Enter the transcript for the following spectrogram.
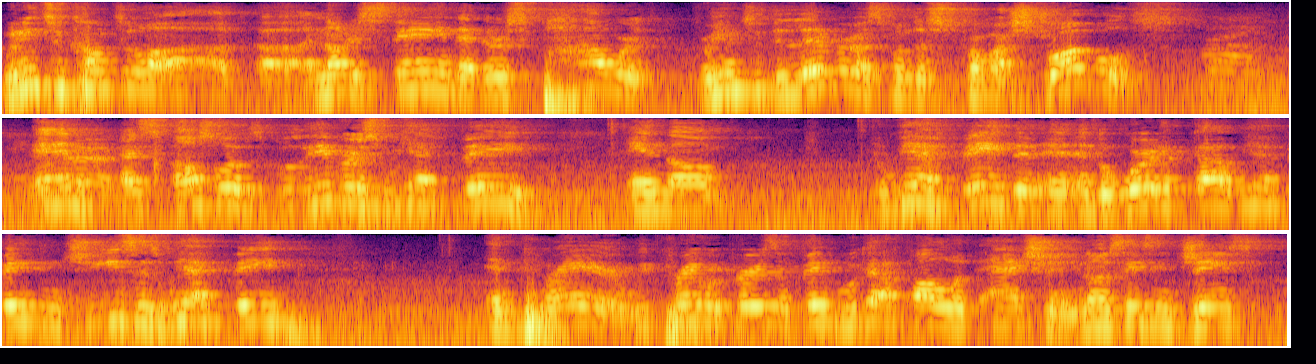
We need to come to a, a, an understanding that there's power for Him to deliver us from, the, from our struggles. And as also as believers, we have faith. And um, we have faith in, in, in the Word of God. We have faith in Jesus. We have faith in prayer. We pray with prayers of faith. We got to follow with action. You know, it says in James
